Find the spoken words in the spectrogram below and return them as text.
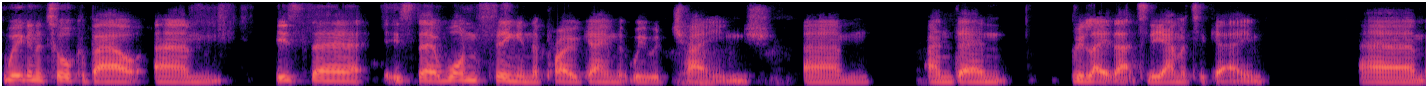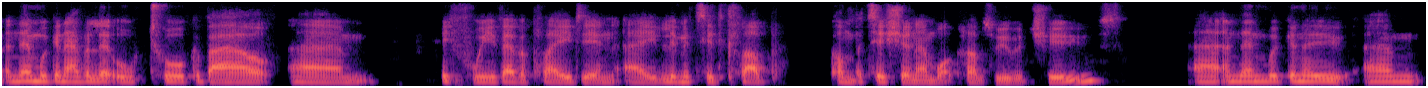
we're going to talk about um, is there is there one thing in the pro game that we would change, um, and then relate that to the amateur game, um, and then we're going to have a little talk about um, if we've ever played in a limited club competition and what clubs we would choose, uh, and then we're going to um,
